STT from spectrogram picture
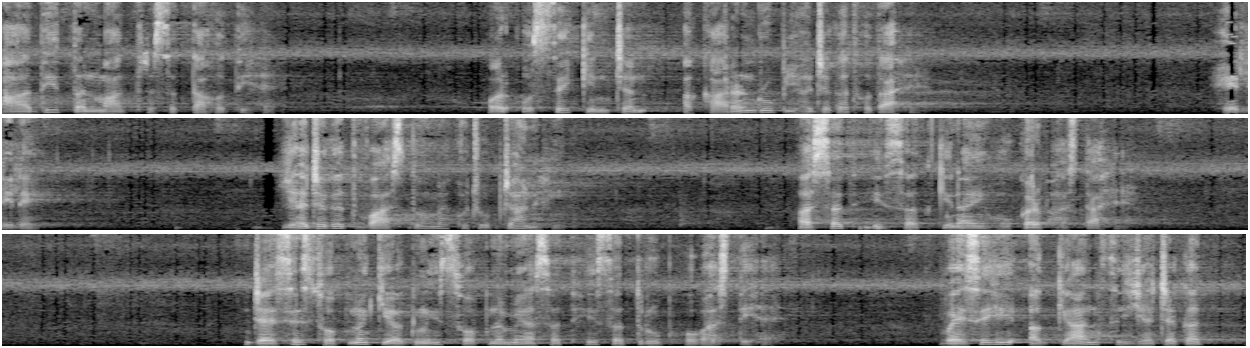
आदि तन्मात्र सत्ता होती है, और उससे किंचन अकारण रूप यह जगत होता है। हे लीले, यह जगत वास्तव में कुछ उपजा नहीं। असत ही सत किनाई होकर भासता है। जैसे स्वप्न की अग्नि स्वप्न में असत ही सतरूप हो भासती है। वैसे ही अज्ञान से यह जगत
